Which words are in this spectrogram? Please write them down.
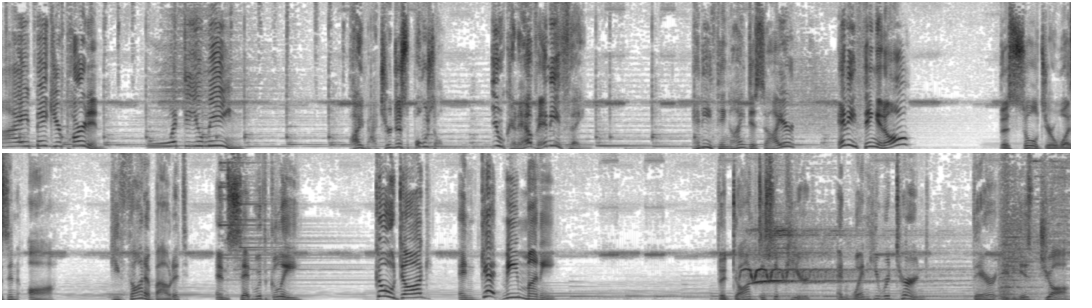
I beg your pardon. What do you mean? I'm at your disposal. You can have anything. Anything I desire? Anything at all? The soldier was in awe. He thought about it and said with glee, Go, dog, and get me money. The dog disappeared, and when he returned, there in his jaw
